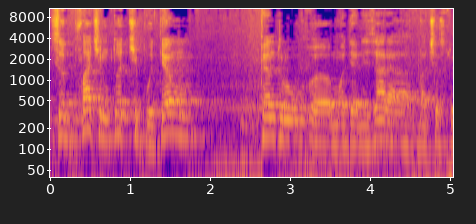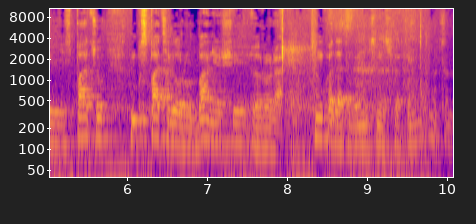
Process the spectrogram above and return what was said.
să facem tot ce putem pentru uh, modernizarea acestui spațiu, spațiilor urbane și rurale. Încă o dată vă mulțumesc foarte mult. Mulțumim.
